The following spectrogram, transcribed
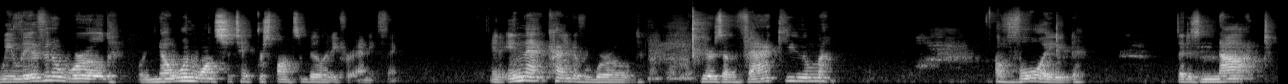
We live in a world where no one wants to take responsibility for anything. And in that kind of world, there's a vacuum, a void that is not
